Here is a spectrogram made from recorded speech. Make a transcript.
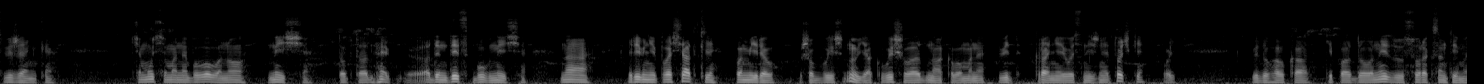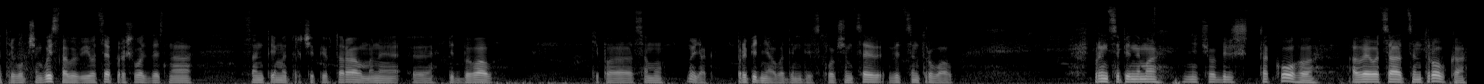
свіженьке. Чомусь у мене було воно нижче. Тобто одне, один диск був нижче. На рівні площадки поміряв, щоб вийш, ну як вийшло однаково мене від крайньої ось нижньої точки, ой, від уголка, типа до низу 40 см. В общем, виставив і оце прийшлось десь на сантиметр чи півтора. У мене е, підбивав, типа саму, ну як, припідняв один диск. В общем, це відцентрував. В принципі, нема нічого більш такого, але оця центровка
